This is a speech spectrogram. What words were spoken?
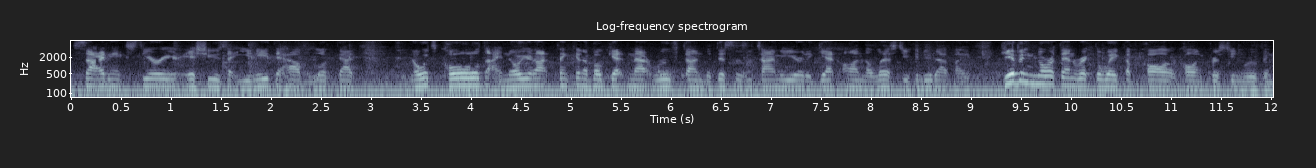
siding, exterior issues that you need to have looked at know it's cold. I know you're not thinking about getting that roof done, but this is the time of year to get on the list. You can do that by giving North End Rick the wake up call or calling Pristine Roofing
